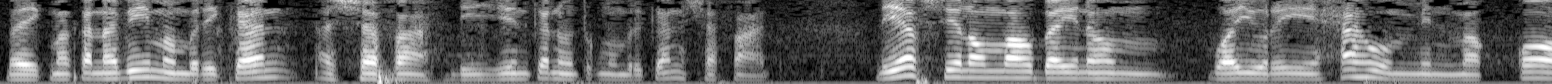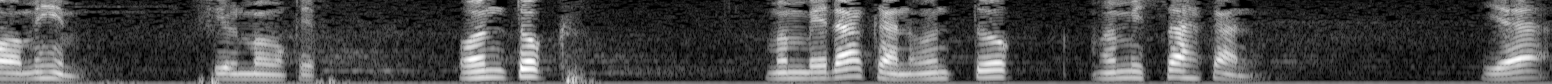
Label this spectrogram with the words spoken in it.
Baik maka Nabi memberikan asy-syafa'ah diizinkan untuk memberikan syafaat. Liyafsilallahu bainahum wa yurihahum min maqamihim fil mawqif. Untuk membedakan untuk memisahkan ya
